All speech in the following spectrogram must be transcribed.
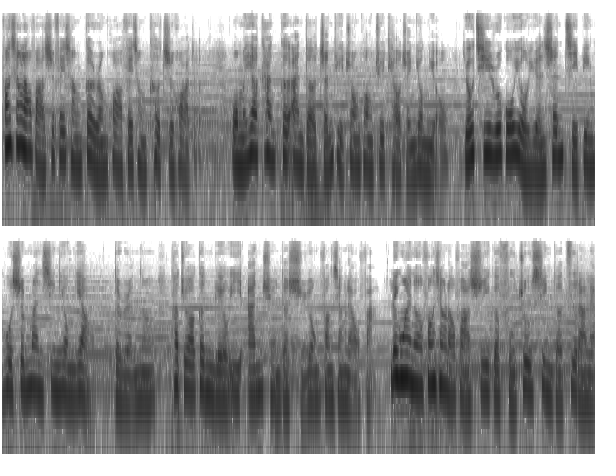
芳香疗法是非常个人化、非常克制化的。我们要看个案的整体状况去调整用油，尤其如果有原生疾病或是慢性用药的人呢，他就要更留意安全的使用芳香疗法。另外呢，芳香疗法是一个辅助性的自然疗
